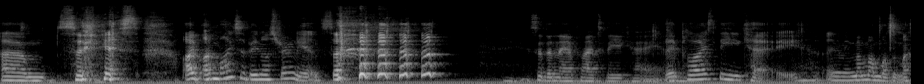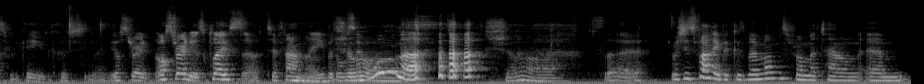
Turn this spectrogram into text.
Um, so yes, I, I might have been Australian. So So then they applied to the UK. they applied to the UK. I mean, my mum wasn't massively keen because you know the Australia Australia is closer to family, but also warmer. Sure. So, which is funny because my mum's from a town um,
